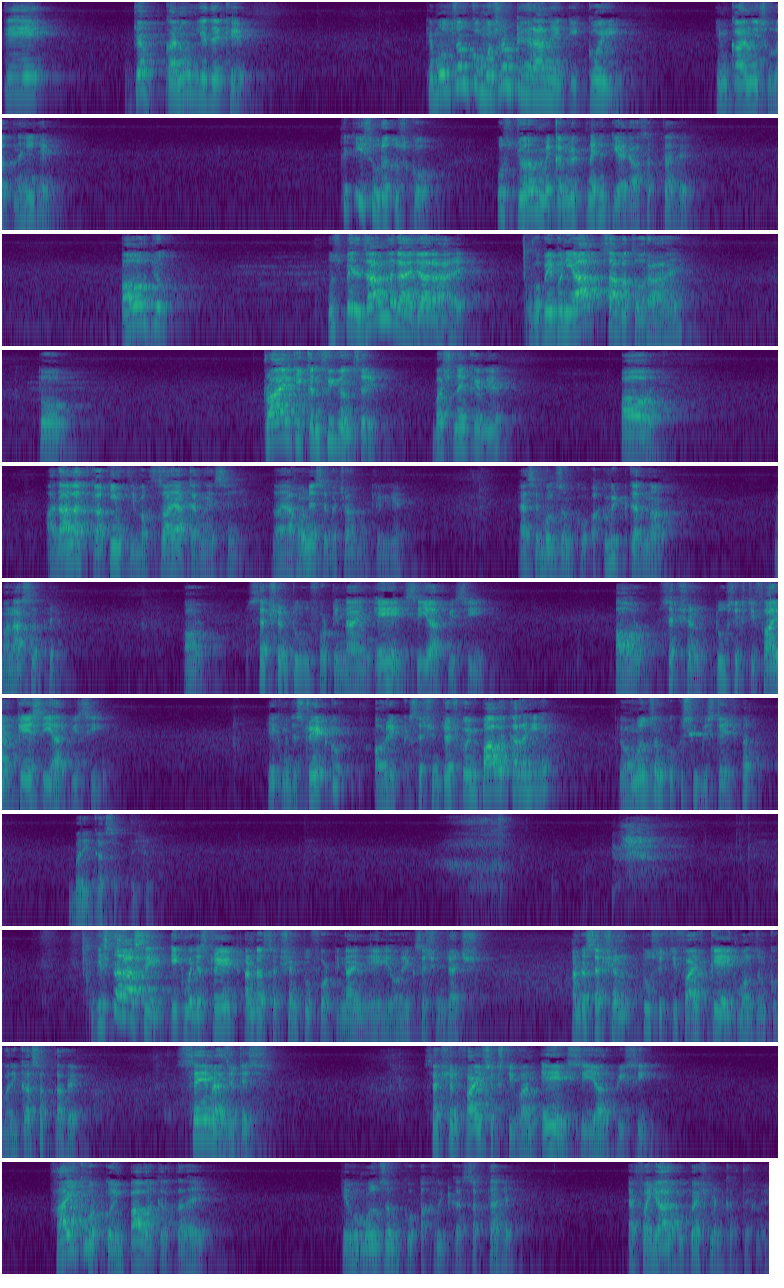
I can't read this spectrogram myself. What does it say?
کہ جب قانون یہ دیکھے کہ ملزم کو مجرم ٹھہرانے کی کوئی امکانی صورت نہیں ہے کسی صورت اس کو اس جرم میں کنوکٹ نہیں کیا جا سکتا ہے؟ اور جو اس پہ الزام لگایا جا رہا ہے، وہ بے بنیاد ثابت ہو رہا ہے، تو ٹرائل کی کنفیوژن سے بچنے کے لیے اور عدالت کا قیمتی وقت ضائع کرنے سے، ضائع ہونے سے بچانے کے لیے ایسے ملزم کو اکوٹ کرنا مناسب ہے۔ اور section two forty nine A C R P C اور سیکشن ٹو سکسٹی فائیو کے سی آر پی سی ایک مجسٹریٹ کو اور ایک سیشن جج کو امپاور کر رہی ہے کہ وہ ملزم کو کسی بھی سٹیج پر بری کر سکتے ہیں۔ جس طرح سے ایک مجسٹریٹ انڈر سیکشن 249 اے اور ایک سیشن جج انڈر سیکشن 265 کے ایک ملزم کو بری کر سکتا ہے same as it is section 561 A C R P C high court کو امپاور کرتا ہے کہ وہ ملزم کو اکوٹ کر سکتا ہے ایف آئی آر کو کویشمنٹ کرتے ہوئے۔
